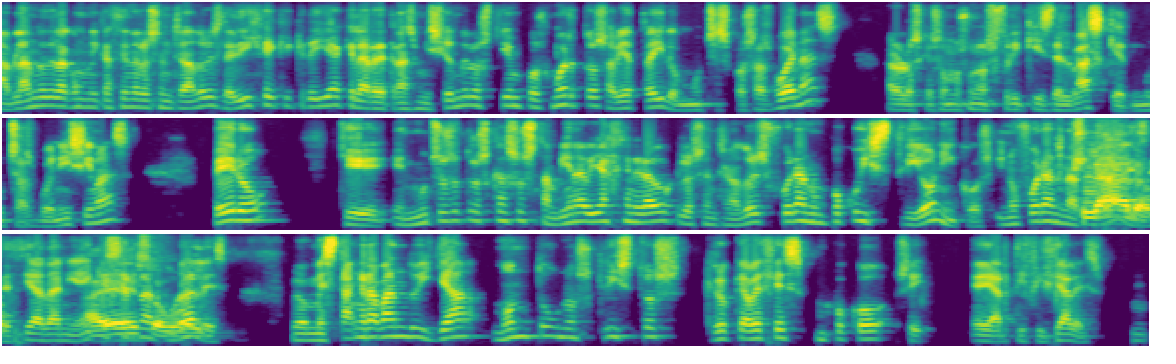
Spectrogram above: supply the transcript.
hablando de la comunicación de los entrenadores, le dije que creía que la retransmisión de los tiempos muertos había traído muchas cosas buenas, para los que somos unos frikis del básquet, muchas buenísimas, pero que en muchos otros casos también había generado que los entrenadores fueran un poco histriónicos y no fueran naturales, decía Dani, hay que ser naturales. Pero me están grabando y ya monto unos cristos, creo que a veces un poco, sí, eh, artificiales. Mm.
